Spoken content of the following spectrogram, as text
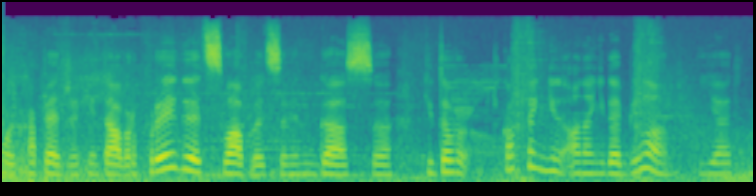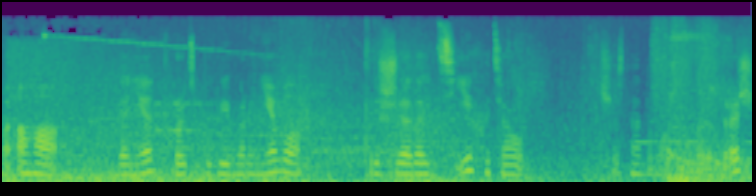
Ой, опять же, Кентавр прыгает, свапается Вингас. Кентавр... Как-то не... она не добила. Я... Ага. Да нет, вроде бы Геймера не было. Решили отойти, хотя честно, я думала, что будет трэш.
